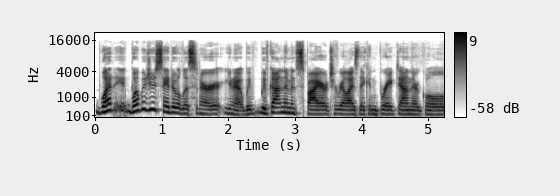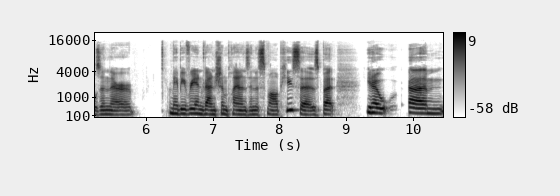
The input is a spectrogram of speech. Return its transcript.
What what would you say to a listener? You know, we've we've gotten them inspired to realize they can break down their goals and their maybe reinvention plans into small pieces. But you know, um,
